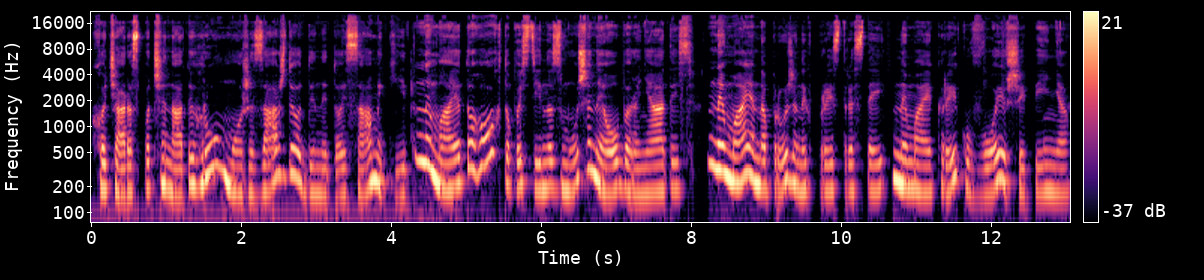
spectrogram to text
Хоча розпочинати гру може завжди один і той самий кіт. Немає того, хто постійно змушений оборонятись. Немає напружених пристрастей, немає крику, вою, шипіння.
